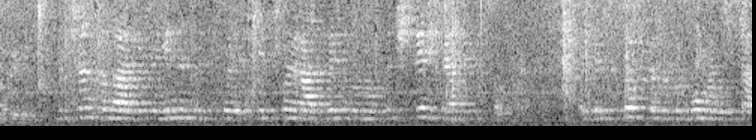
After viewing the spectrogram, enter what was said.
20 рік. Бюджет села Рівної сільської, сільської ради виконано 104,5%. Е, Кредиторська заборгованість та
